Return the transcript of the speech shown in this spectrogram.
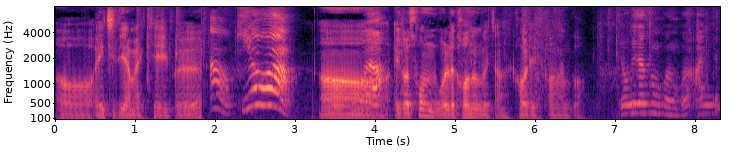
어, HDMI 케이블. 아 귀여워. 어, 뭐야? 이거 손 원래 거는 거 있잖아. 거리 거는 거. 여기다 손 거는 거야? 아닌데?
